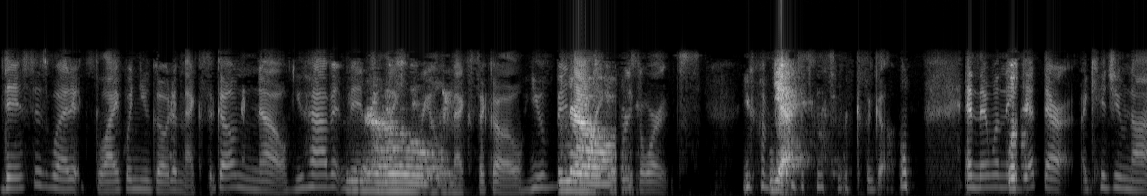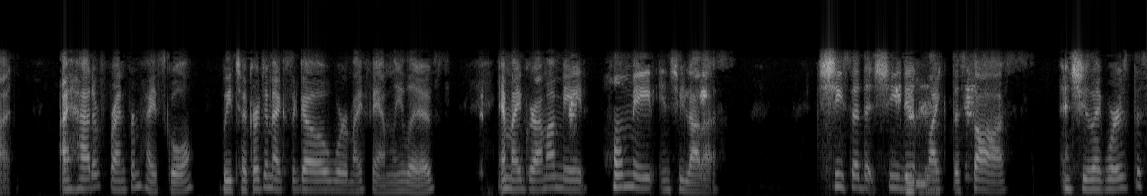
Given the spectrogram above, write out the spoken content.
this is what it's like when you go to Mexico." No, you haven't been to No. like real Mexico. You've been No. to like resorts. You have Yes. been Mexico. And then when they Well- get there, I kid you not, I had a friend from high school. We took her to Mexico where my family lives, and my grandma made homemade enchiladas. She said that she didn't Mhm. like the sauce, and she's like, "Where's this?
